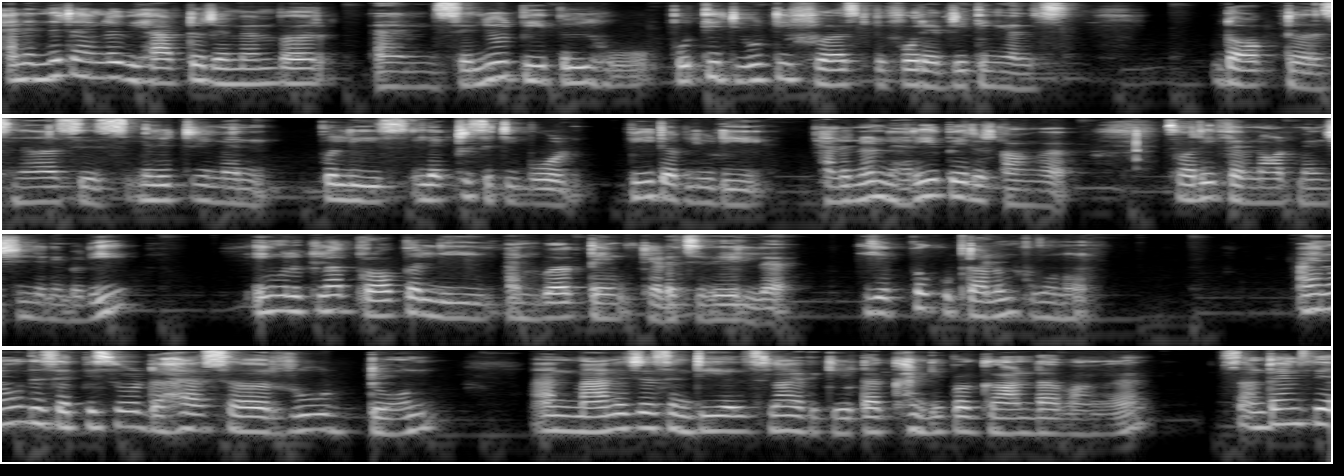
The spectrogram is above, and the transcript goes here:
and இந்த டைமில் we have to remember and salute people who put the duty first before everything else doctors nurses military men police electricity board PWD and இன்னும் நிறைய பேர் இருக்காங்க. Sorry if I've not mention anybody இவங்களுக்குலாம் proper leave and work time கிடைச்சதே இல்லை. எப்போ கூப்பிட்டாலும் போகணும். I know this episode has a rude tone and managers and டிஎல்ஸ்லாம் இதை கேட்டால் கண்டிப்பாக காண்டாவாங்க. Sometimes they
